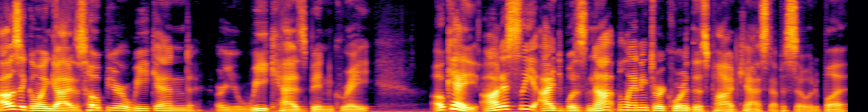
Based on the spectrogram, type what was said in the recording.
How's it going, guys? Hope your weekend or your week has been great. Okay, honestly, I was not planning to record this podcast episode, but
